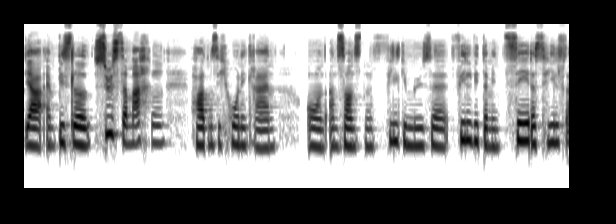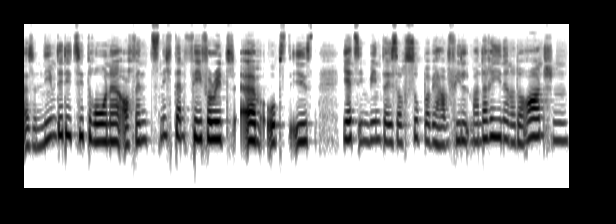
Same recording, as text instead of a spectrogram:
ja, ein bisschen süßer machen, haut man sich Honig rein und ansonsten viel Gemüse, viel Vitamin C, das hilft. Also nimm dir die Zitrone, auch wenn es nicht dein Favorite ähm, Obst ist. Jetzt im Winter ist auch super, wir haben viel Mandarinen oder Orangen.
